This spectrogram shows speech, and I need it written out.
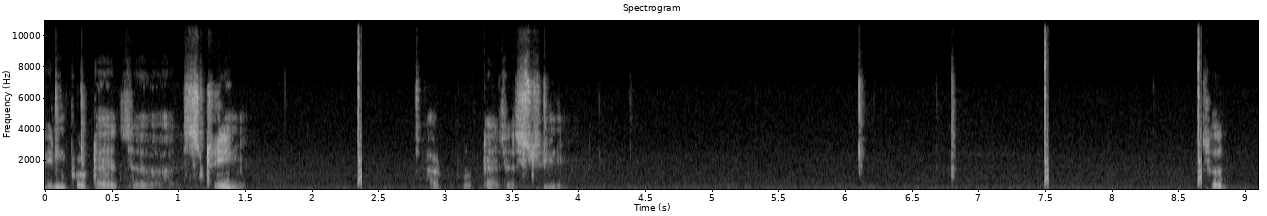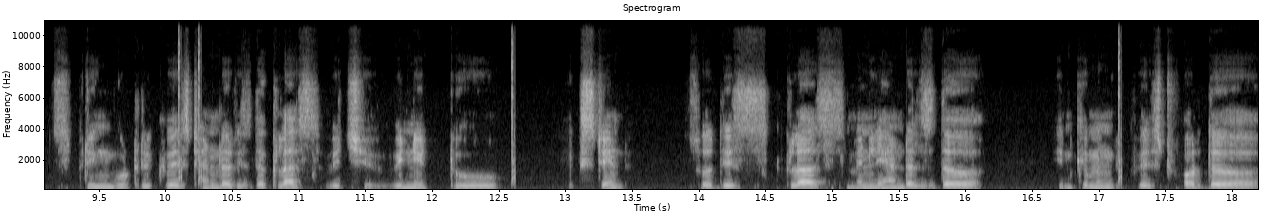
input as a string output as a string so spring boot request handler is the class which we need to extend. So this class mainly handles the incoming request for the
